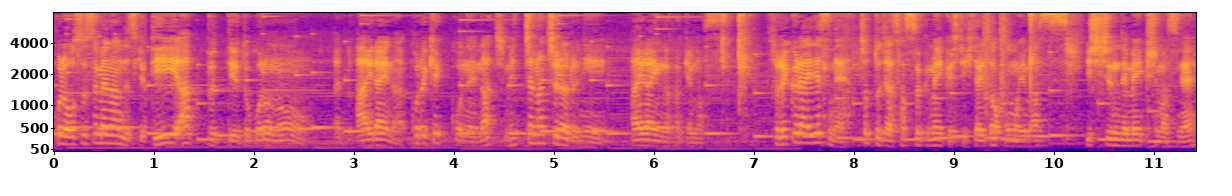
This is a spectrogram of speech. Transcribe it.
これおすすめなんですけど D アップっていうところのアイライナー。これ結構ねめっちゃナチュラルにアイラインが描けます。それくらいですね。ちょっとじゃあ早速メイクしていきたいと思います。一瞬でメイクしますね。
